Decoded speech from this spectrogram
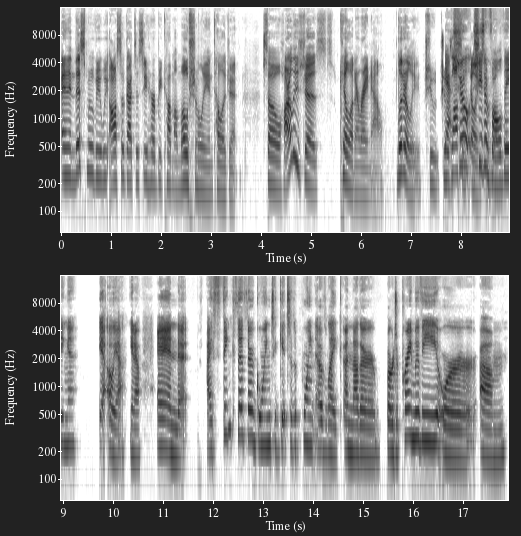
And in this movie, we also got to see her become emotionally intelligent. So Harley's just killing it right now. Literally, she she was yeah, also she's people. evolving. Yeah, oh yeah, you know, and I think that they're going to get to the point of like another Birds of Prey movie or um,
